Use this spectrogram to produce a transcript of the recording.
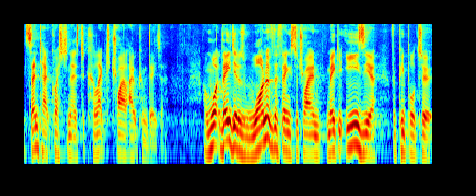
sent out questionnaires to collect trial outcome data. And what they did is one of the things to try and make it easier for people to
